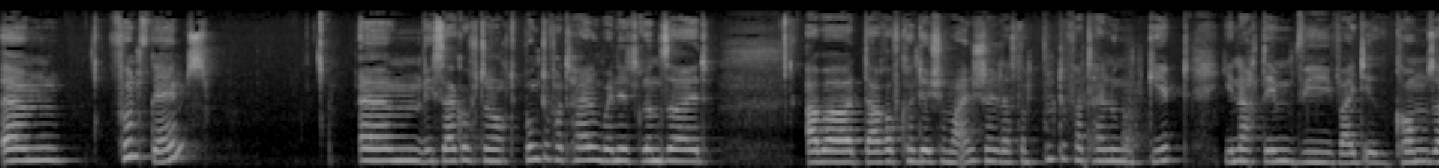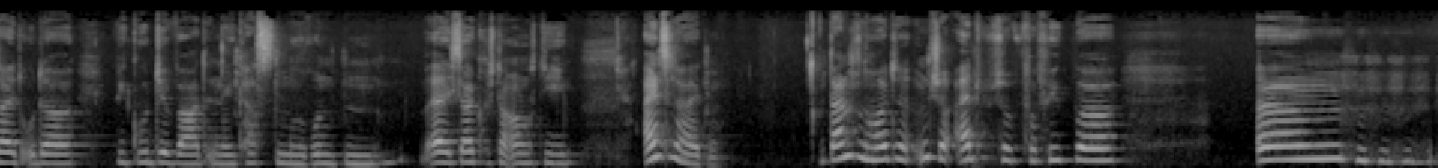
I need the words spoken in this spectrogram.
Ähm, fünf Games. Ähm, ich sage euch dann noch die Punkteverteilung, wenn ihr drin seid. Aber darauf könnt ihr euch schon mal einstellen, dass es dann Punkteverteilungen gibt, je nachdem, wie weit ihr gekommen seid oder wie gut ihr wart in den Kastenrunden. Äh, ich sage euch dann auch noch die Einzelheiten. Dann sind heute im Shop verfügbar ähm,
